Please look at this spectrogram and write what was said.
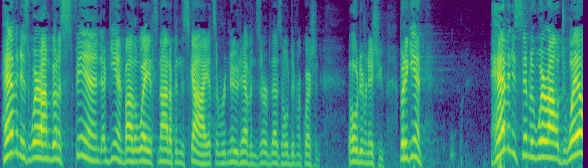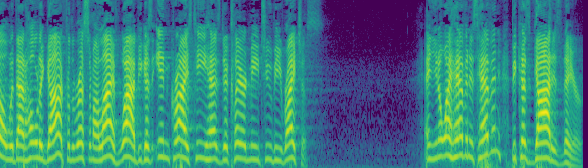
Heaven is where I'm going to spend. Again, by the way, it's not up in the sky. It's a renewed heavens earth. That's a whole different question, a whole different issue. But again, heaven is simply where I'll dwell with that holy God for the rest of my life. Why? Because in Christ, He has declared me to be righteous. And you know why heaven is heaven? Because God is there.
